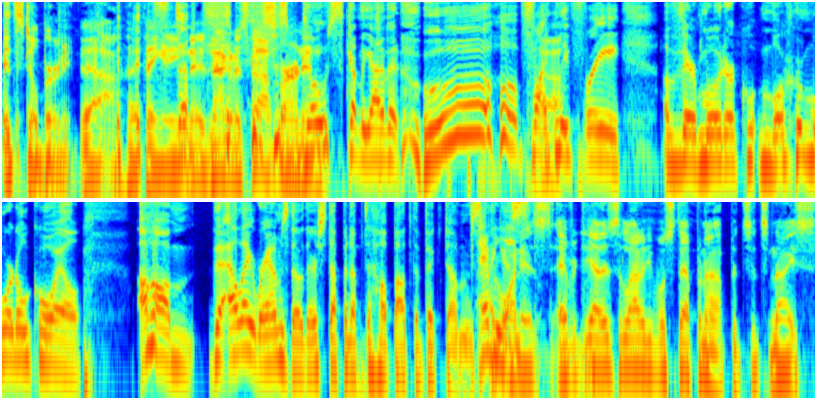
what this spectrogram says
It's still burning. Yeah, that thing ain't. It's not going to stop It's just burning. Ghosts coming out of it. Oh, finally free of their motor mortal coil. Um, the LA Rams, though, they're stepping up to help out the victims. Everyone is. Every, yeah, there's a lot of people stepping up. It's it's nice.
